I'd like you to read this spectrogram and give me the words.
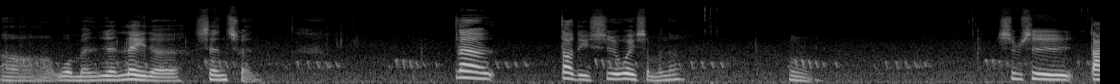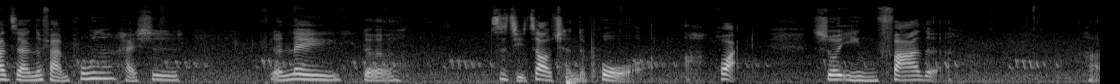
呃，我们人类的生存。那到底是为什么呢？嗯，是不是大自然的反扑呢？还是人类的自己造成的破坏所引发的？好，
